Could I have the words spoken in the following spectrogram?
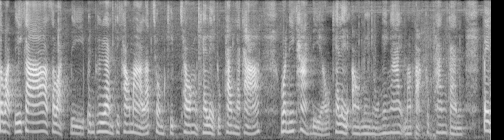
สวัสดีค่ะ สวัสดีเพื่อนๆที่เข้ามารับชมคลิปช่องแคเลทุกท่านนะคะ วันนี้ค่ะเดี๋ยวแคเลเอาเมนูง่าย ๆ มาฝากทุกท่านกัน เป็น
